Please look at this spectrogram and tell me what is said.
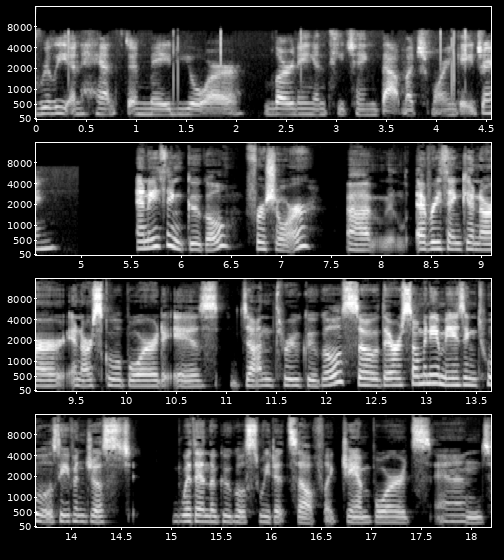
really enhanced and made your learning and teaching that much more engaging? Anything Google for sure. Uh, everything in our in our school board is done through Google, so there are so many amazing tools, even just within the Google Suite itself, like Jamboards, and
